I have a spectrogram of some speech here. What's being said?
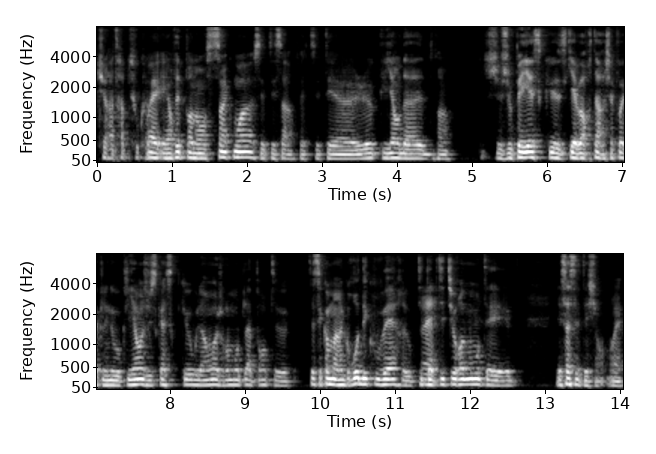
Tu rattrapes tout, quoi. Ouais, et en fait pendant cinq mois, c'était ça. En fait, c'était euh, le client d'a, enfin, je, je payais ce que ce qu'il y avait en retard à chaque fois avec les nouveaux clients, jusqu'à ce qu'au bout d'un moment je remonte la pente. euh, tu sais, c'est comme un gros découvert où petit à petit tu remontes et et ça c'était chiant. Ouais,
